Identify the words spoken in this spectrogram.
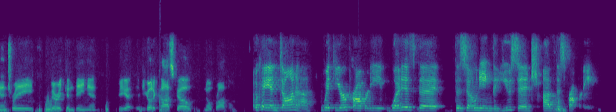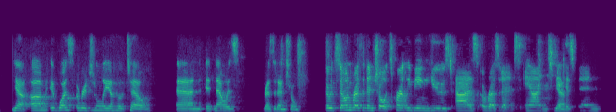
entry, very convenient. If you, get, if you go to Costco, no problem. Okay, and Donna, with your property, what is the the zoning, the usage of this property? Yeah, um, it was originally a hotel and it now is residential. So it's zoned residential. It's currently being used as a residence, and Yes. it has been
